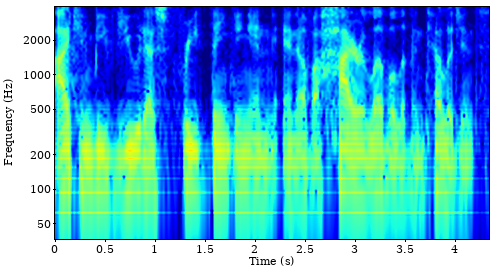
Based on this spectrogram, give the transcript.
i can be viewed as free thinking and, and of a higher level of intelligence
